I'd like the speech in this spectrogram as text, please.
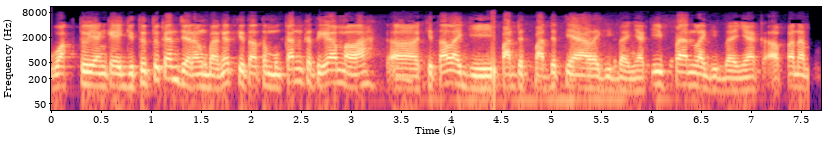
waktu yang kayak gitu tuh kan jarang banget kita temukan ketika malah uh, kita lagi padet-padetnya, lagi banyak event, lagi banyak apa namanya?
